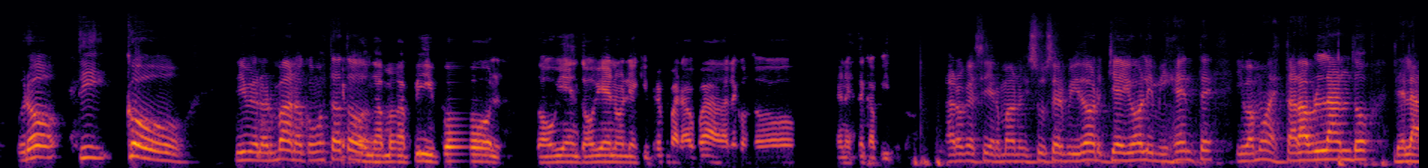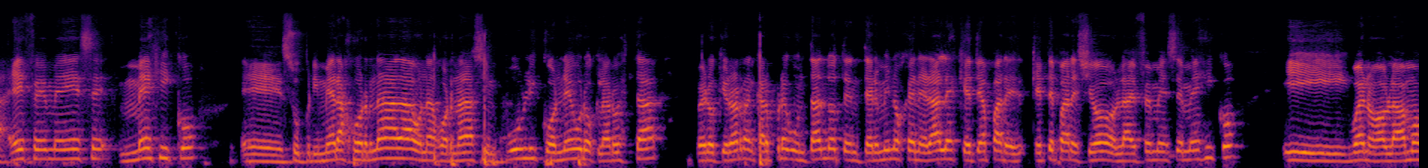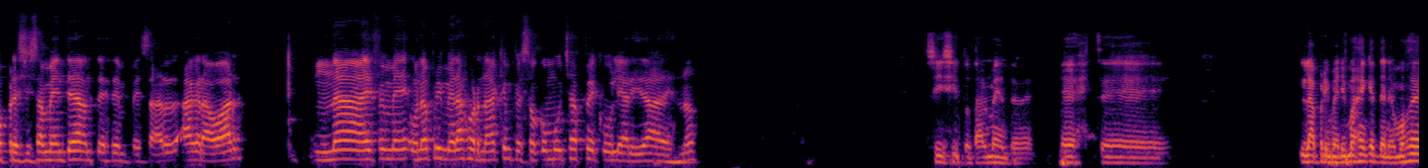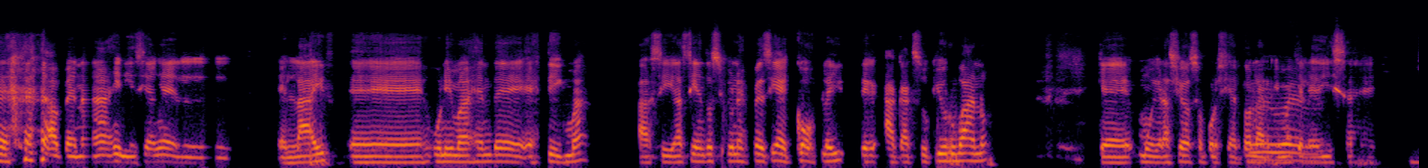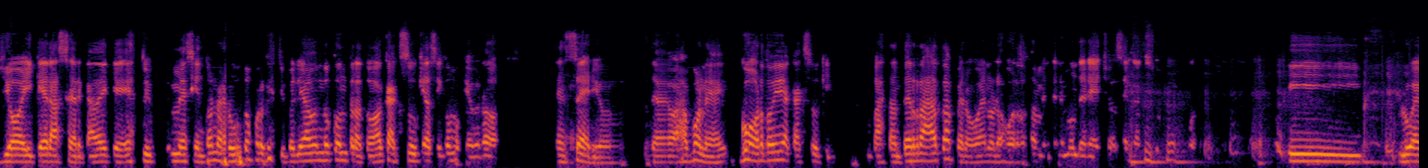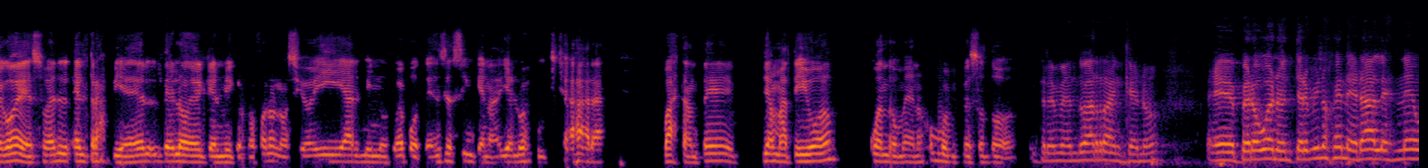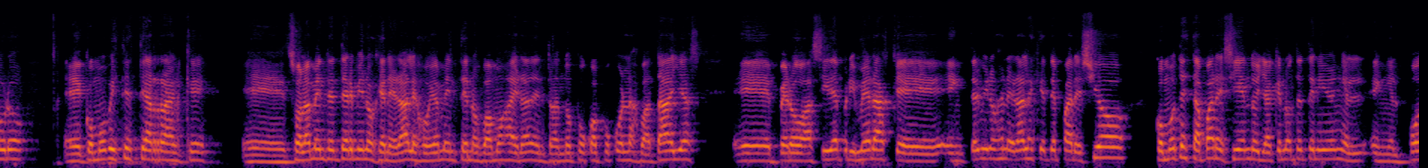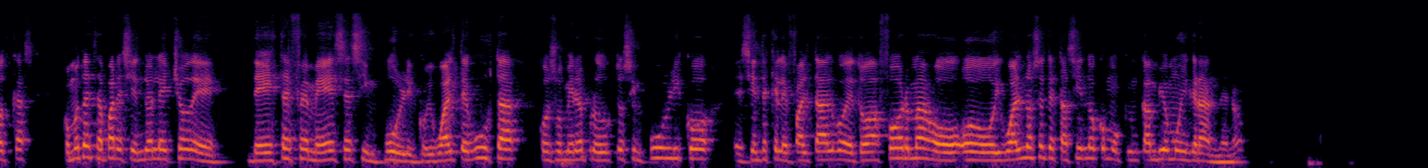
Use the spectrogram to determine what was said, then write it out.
Dímelo, hermano, ¿cómo está todo? Onda, my people. Todo bien, todo bien, Oli, aquí preparado para darle con todo en este capítulo. Claro que sí, hermano. Y su servidor, Jay Oli, mi gente, y vamos a estar hablando de la FMS México, eh, su primera jornada, una jornada sin público, neuro, claro está, pero quiero arrancar preguntándote en términos generales qué te, qué te pareció la FMS México. Y bueno, hablábamos precisamente antes de empezar a grabar una, FM, una primera jornada que empezó con muchas peculiaridades, ¿no? Sí, sí, totalmente. Este, la primera imagen que tenemos de apenas inician el, el live es una imagen de estigma así haciéndose una especie de cosplay de Akatsuki urbano, que muy gracioso, por cierto, la rima que le dice Joy, que era acerca de que estoy, me siento Naruto porque estoy peleando contra todo Akatsuki, así como que, bro, en serio, te vas a poner gordo y Akatsuki. Bastante rata, pero bueno, los gordos también tenemos derecho a ser Akatsuki. y luego de eso, el, el traspié de lo de que el micrófono no se oía al minuto de potencia sin que nadie lo escuchara. Bastante llamativo, cuando menos como empezó todo. Tremendo arranque, ¿no? Eh, pero bueno, en términos generales, Neuro, eh, ¿cómo viste este arranque? Eh, solamente en términos generales, obviamente nos vamos a ir adentrando poco a poco en las batallas, pero así de primeras, que en términos generales, ¿qué te pareció? ¿Cómo te está pareciendo, ya que no te he tenido en el, en el podcast, cómo te está pareciendo el hecho de, de esta FMS sin público? ¿Igual te gusta consumir el producto sin público? Eh, sientes que le falta algo de todas formas o, igual no se te está haciendo como que un cambio muy grande, ¿no?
